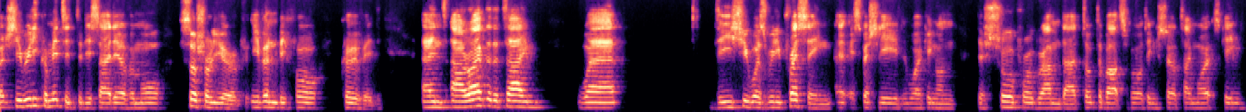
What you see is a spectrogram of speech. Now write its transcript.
but she really committed to this idea of a more social Europe, even before COVID. And I arrived at a time where the issue was really pressing, especially working on the SURE program that talked about supporting short time work scheme.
